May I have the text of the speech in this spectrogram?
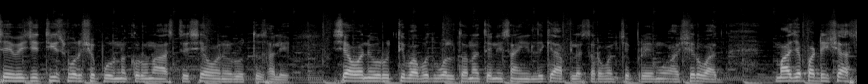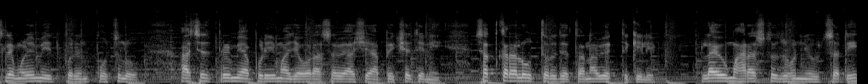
सेवेचे तीस वर्ष पूर्ण करून आज ते सेवानिवृत्त झाले. सेवानिवृत्तीबाबत बोलताना त्यांनी सांगितले की आपल्या सर्वांचे प्रेम व आशीर्वाद माझ्या पाठीशी असल्यामुळे मी इथपर्यंत पोचलो असेच प्रेम यापुढेही माझ्यावर असावे अशी अपेक्षा त्यांनी सत्काराला उत्तर देताना व्यक्त केली. लाईव्ह महाराष्ट्र झोन न्यूजसाठी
